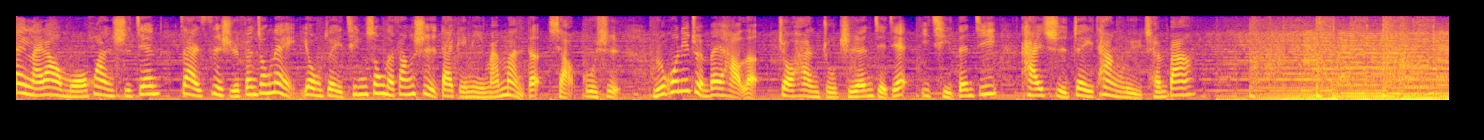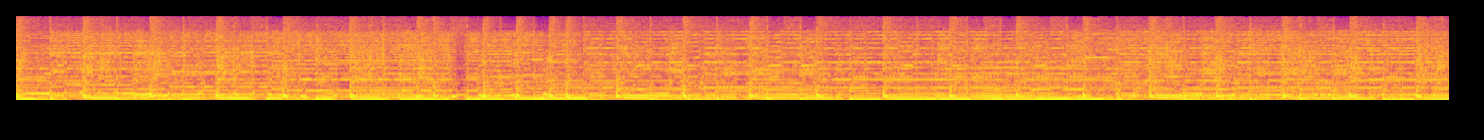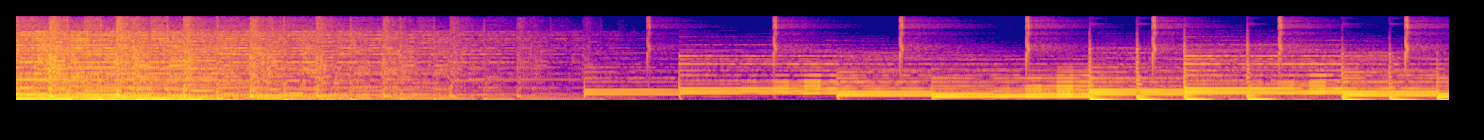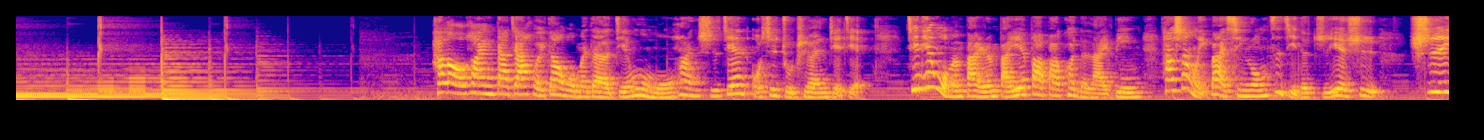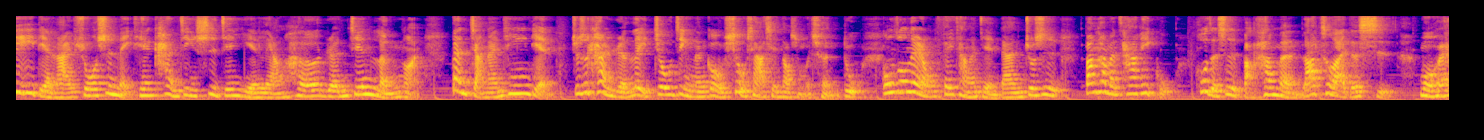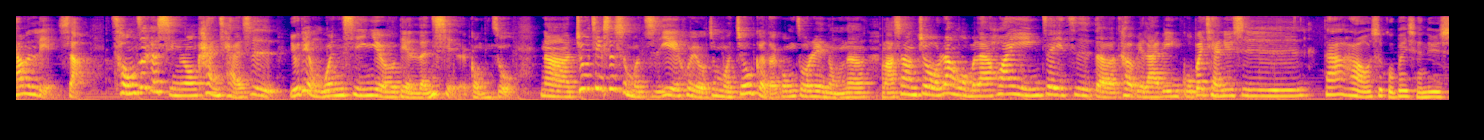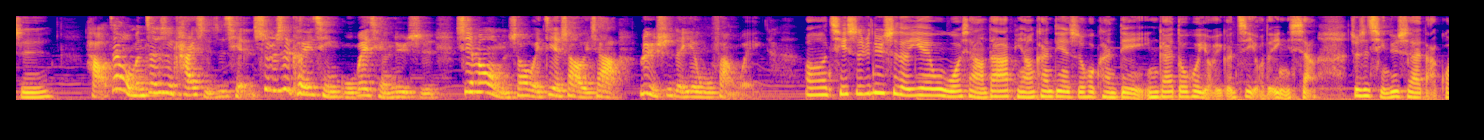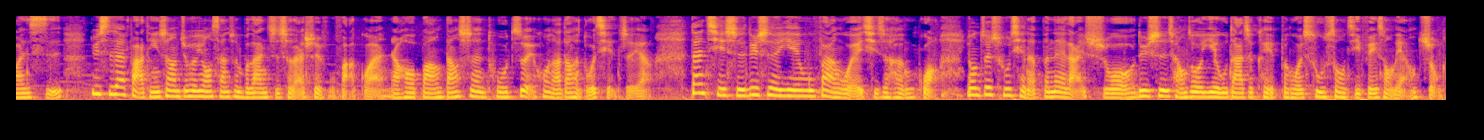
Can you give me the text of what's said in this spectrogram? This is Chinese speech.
欢迎来到魔幻时间，在四十分钟内用最轻松的方式带给你满满的小故事。如果你准备好了，就和主持人姐姐一起登机，开始这一趟旅程吧。Hello，欢迎大家回到我们的节目《魔幻时间》，我是主持人姐姐。今天我们白人白夜爸爸困的来宾，他上礼拜形容自己的职业是诗意一点来说，是每天看尽世间炎凉和人间冷暖；但讲难听一点，就是看人类究竟能够秀下限到什么程度。工作内容非常的简单，就是帮他们擦屁股，或者是把他们拉出来的屎抹回他们脸上。从这个形容看起来是有点温馨又有点冷血的工作，那究竟是什么职业会有这么纠葛的工作内容呢？马上就让我们来欢迎这一次的特别来宾古贝前律师。大家好，我是古贝前律师。好，在我们正式开始之前，是不是可以请古贝前律师先帮我们稍微介绍一下律师的业务范围？呃，其实律师的业务，我想大家平常看电视或看电影，应该都会有一个既有的印象，就是请律师来打官司。律师在法庭上就会用三寸不烂之舌来说服法官，然后帮当事人脱罪或拿到很多钱这样。但其实律师的业务范围其实很广，用最粗浅的分类来说，律师常做的业务大致可以分为诉讼及非讼两种。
